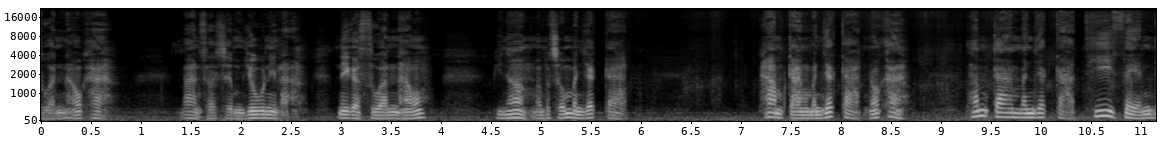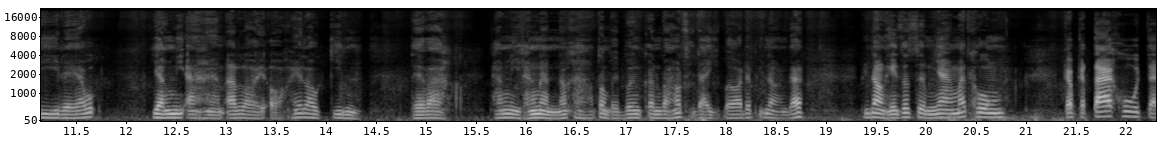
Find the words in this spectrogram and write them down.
สวนเฮาค่ะ บ้านสาวเสริมอยู่นี่แหละนี่ก็สวนเฮาพี่น้องมาผสมบรรยากาศ ท่ามกลางบรรยากาศเนาะค่ะ ท่ามกลางบรรยากาศที่แสนดีแล้ว ยังมีอาหารอร่อยออกให้เรากิน แต่ว่าทั้งนี้ทั้งนั้นเนาะค่ะต้องไปเบิ่งกันว่าเฮาสิได้อีกบ่ได้พี่น้องเด้อพี่น้องเห็นสาวเสริมยางมาทง กับกระตาคู่ใจ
